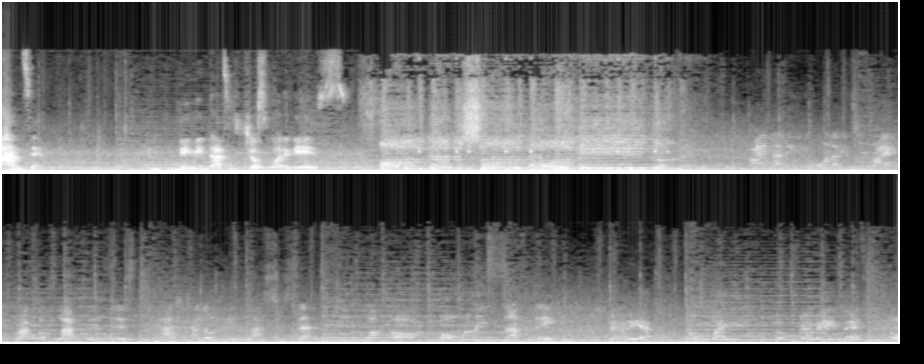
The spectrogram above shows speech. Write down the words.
anthem. Hmm, maybe that is just what it is. Finally, the one of laughter is this. As Shadow Lasso says, what a holy Nigeria. No wedding, no burial event, eh, no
